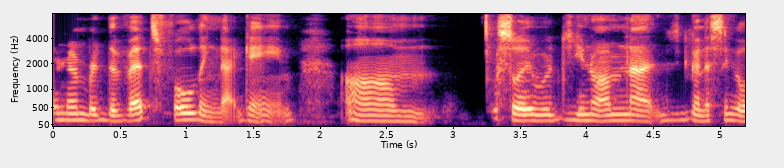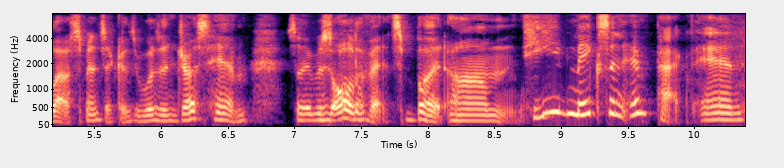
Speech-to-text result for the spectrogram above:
remember the vets folding that game. Um, so it would, you know, I'm not gonna single out Spencer because it wasn't just him. So it was all of it. But um he makes an impact. And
